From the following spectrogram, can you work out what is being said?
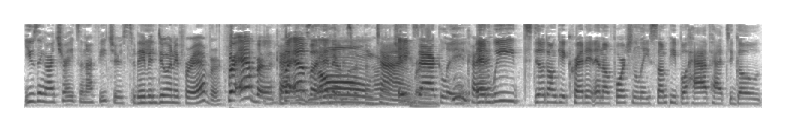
using our traits and our features to They've be been doing it forever. forever, forever. And Long heart. time. Exactly. Okay. And we still don't get credit. And unfortunately, some people have had to go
